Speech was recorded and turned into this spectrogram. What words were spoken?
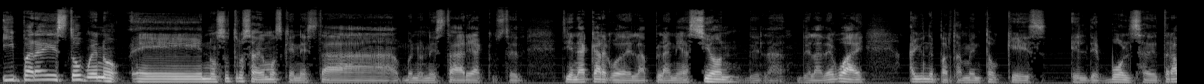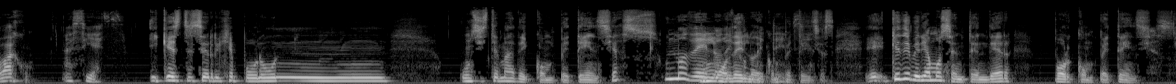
Y para esto, bueno, eh, nosotros sabemos que en esta, bueno, en esta área que usted tiene a cargo de la planeación de la de la DEWAI, hay un departamento que es el de bolsa de trabajo. Así es. Y que este se rige por un un sistema de competencias. Un modelo, un modelo de competencias. Eh, ¿Qué deberíamos entender por competencias?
